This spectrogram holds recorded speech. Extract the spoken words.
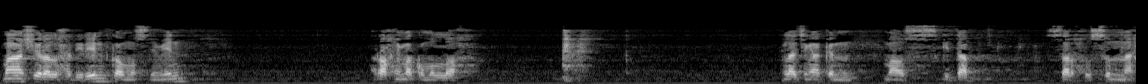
Ma'asyiral hadirin kaum muslimin rahimakumullah. Nglajengaken maos kitab Sarhus Sunnah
